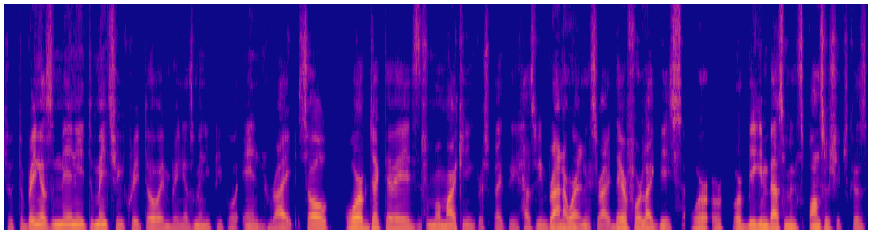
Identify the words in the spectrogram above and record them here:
to, to bring as many to mainstream crypto and bring as many people in, right? So our objective is from a marketing perspective has been brand awareness, right? Therefore, like this or or, or big investment sponsorships because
